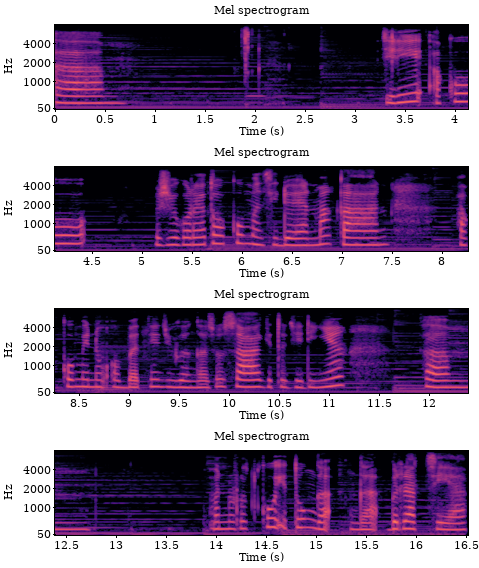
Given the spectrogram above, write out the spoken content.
Um, jadi aku bersyukurnya tuh aku masih doyan makan aku minum obatnya juga nggak susah gitu. Jadinya um, menurutku itu nggak nggak berat sih ya.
